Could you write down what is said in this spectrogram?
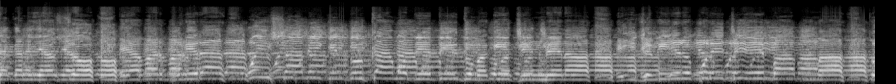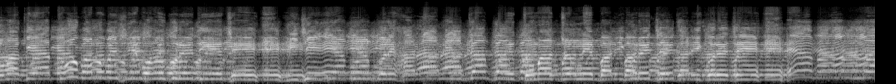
টাকা নিয়ে আসছো। এ আমার বোনেরা ওই স্বামী কিন্তু কামতের দিন তোমাকে চিনবে না। এই জমির উপরে যে বাপ মা তোমাকে এত ভালোবেসে বড় করে দিয়েছে নিজে এমন করে হারাম ইনকাম করে তোমার জন্য বাড়ি করেছে গাড়ি করেছে। এ আমার আম্মা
